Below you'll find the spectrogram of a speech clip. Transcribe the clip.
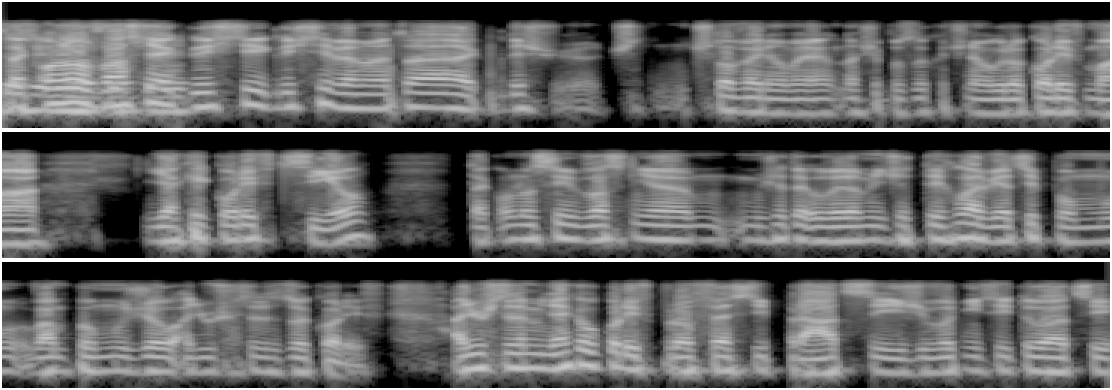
Tak ono vlastně, když si, když si vemete, když člověk nebo naši posluchači nebo kdokoliv má jakýkoliv cíl, tak ono si vlastně můžete uvědomit, že tyhle věci pomů- vám pomůžou, ať už chcete cokoliv. Ať už chcete mít jakoukoliv profesi, práci, životní situaci,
